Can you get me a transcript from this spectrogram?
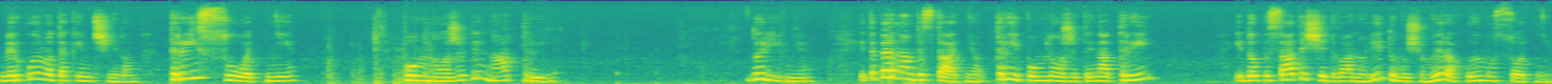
Міркуємо таким чином. 3 сотні помножити на 3. Дорівнює. І тепер нам достатньо 3 помножити на 3 і дописати ще 2 нулі, тому що ми рахуємо сотні.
